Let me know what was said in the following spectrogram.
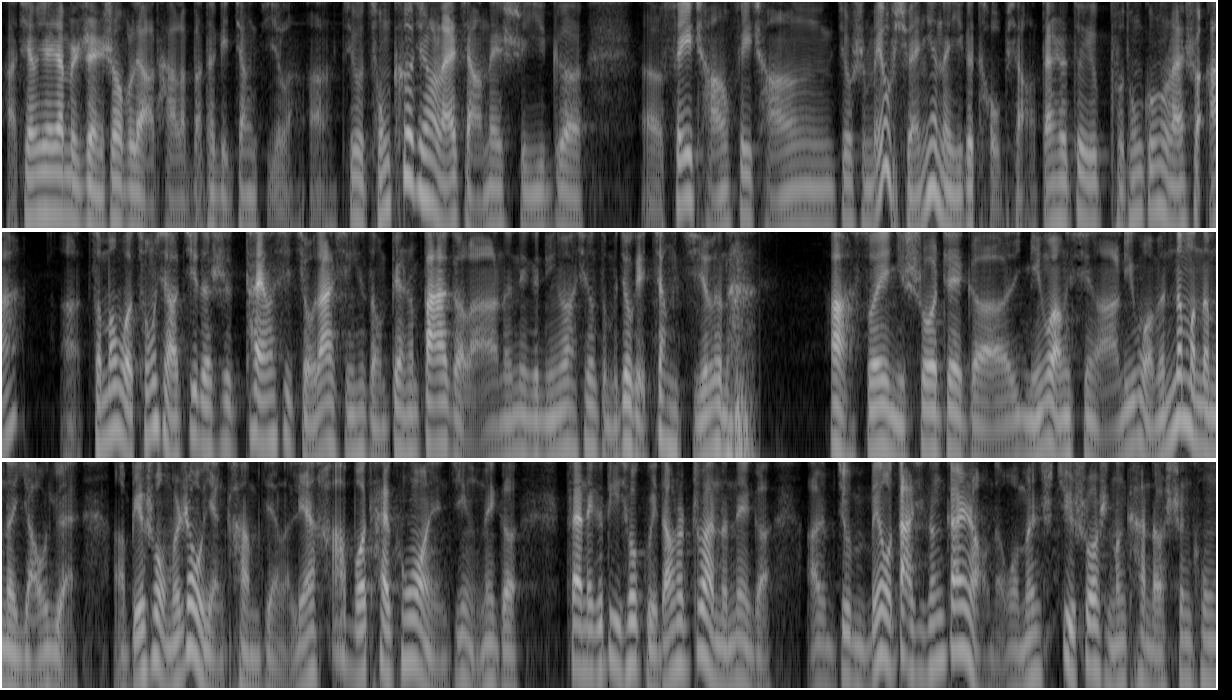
啊，天文学家们忍受不了它了，把它给降级了啊。就从科学上来讲，那是一个呃非常非常就是没有悬念的一个投票。但是对于普通公众来说啊啊，怎么我从小记得是太阳系九大行星，怎么变成八个了啊？那那个冥王星怎么就给降级了呢？啊，所以你说这个冥王星啊，离我们那么那么的遥远啊，别说我们肉眼看不见了，连哈勃太空望远镜那个在那个地球轨道上转的那个啊，就没有大气层干扰的，我们据说是能看到深空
